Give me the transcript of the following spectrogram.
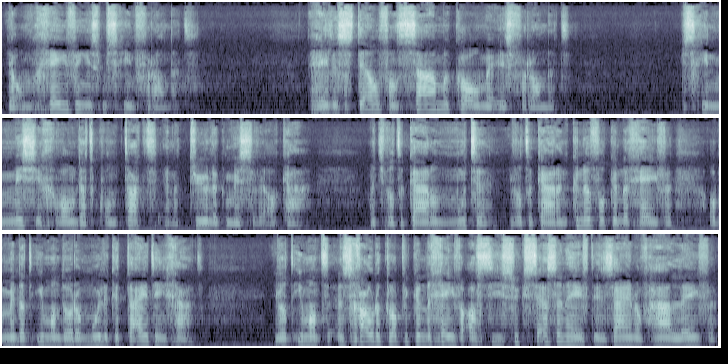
Je omgeving is misschien veranderd. De hele stijl van samenkomen is veranderd. Misschien mis je gewoon dat contact. En natuurlijk missen we elkaar. Want je wilt elkaar ontmoeten. Je wilt elkaar een knuffel kunnen geven op het moment dat iemand door een moeilijke tijd ingaat. Je wilt iemand een schouderklopje kunnen geven als hij successen heeft in zijn of haar leven.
